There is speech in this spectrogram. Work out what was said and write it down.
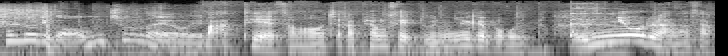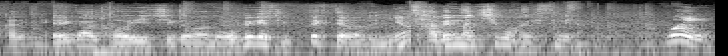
칼로리가 엄청나요 마트에서 제가 평소에 눈여겨보고 있던 음료를 하나 샀거든요. 얘가 거의 지금 한 500에서 600대거든요 400만 치고 가겠습니다 왜?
